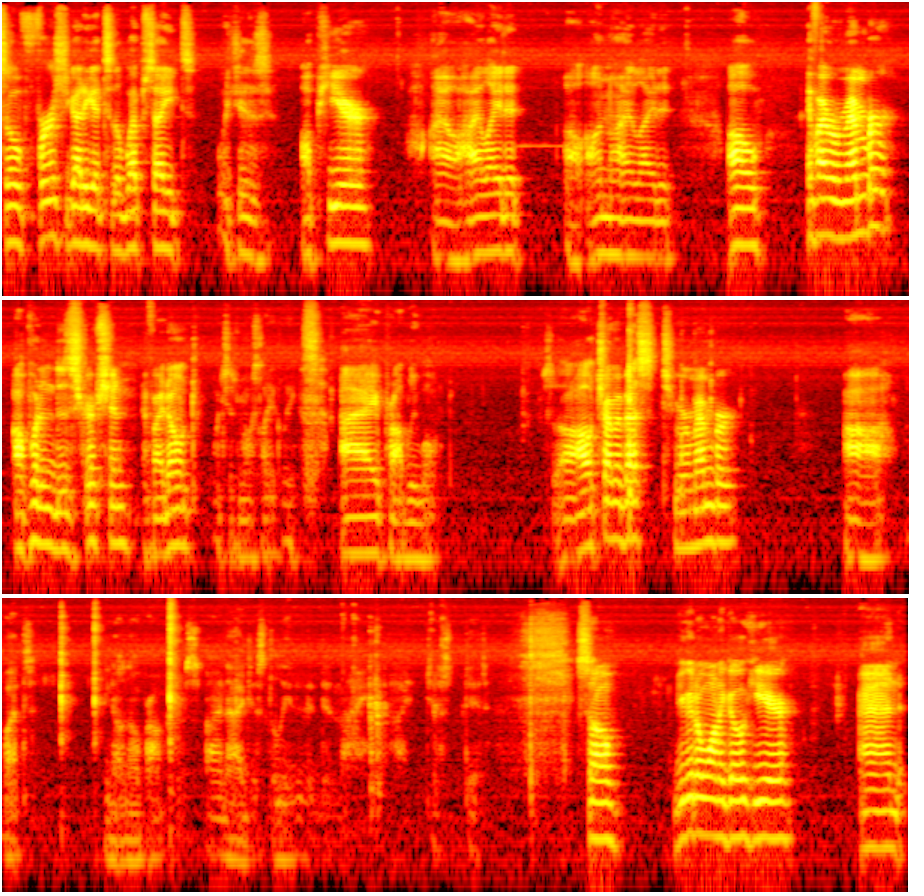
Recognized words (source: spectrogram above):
So first you got to get to the website, which is up here. I'll highlight it. I'll unhighlight it. I'll, if I remember, I'll put in the description. If I don't, which is most likely, I probably won't. So I'll try my best to remember. Uh, but, you know, no promises. And I just deleted it, didn't I? I just did. So, you're going to want to go here and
